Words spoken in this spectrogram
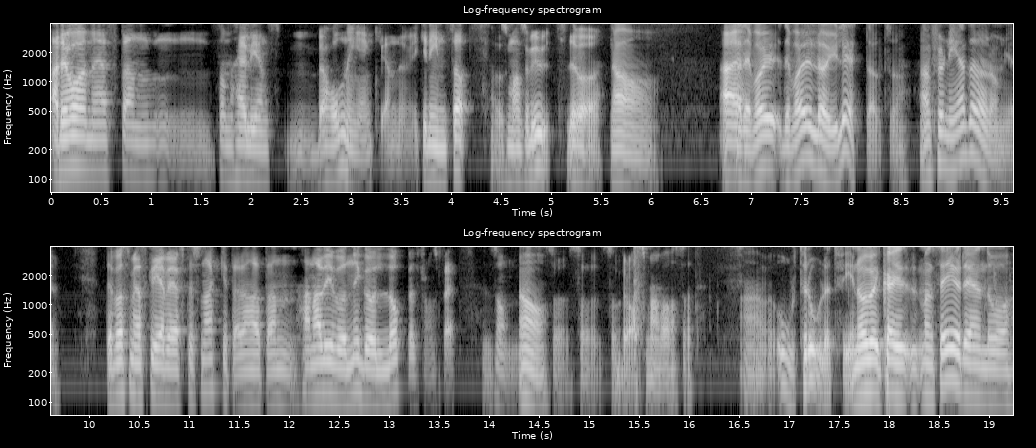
Ja, det var nästan som helgens behållning egentligen. Vilken insats och som han såg ut. Det var, Ja, nej, ja det, var ju, det var ju löjligt alltså. Han förnedrade dem ju. Det var som jag skrev i eftersnacket där, att han, han hade ju vunnit guldloppet från spets. Som, Ja. så, så, så bra som han var. Så att, Ja, otroligt fin. Och man ser ju det ändå,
